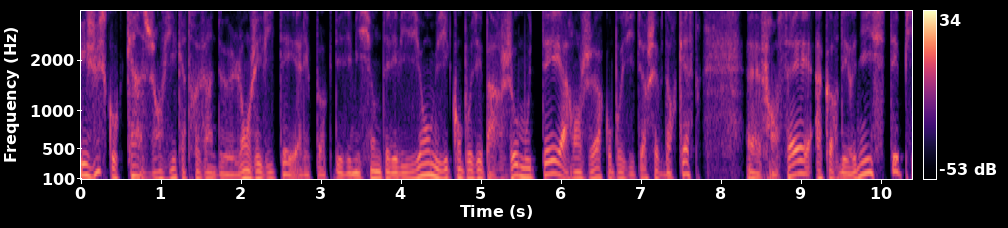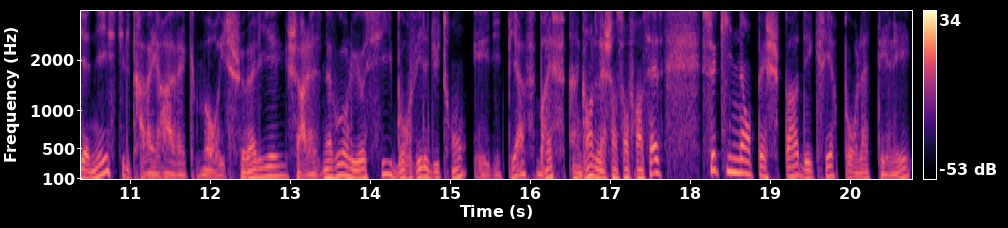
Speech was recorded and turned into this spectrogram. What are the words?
et jusqu'au 15 janvier 82. Longévité à l'époque des émissions de télévision, musique composée par Joe Moutet, arrangeur, compositeur, chef d'orchestre euh, français, accordéoniste et pianiste. Il travaillera avec Maurice Chevalier, Charles Aznavour lui aussi, Bourville Dutronc et Edith Piaf. Bref, un grand de la chanson française, ce qui n'empêche pas d'écrire pour la télé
